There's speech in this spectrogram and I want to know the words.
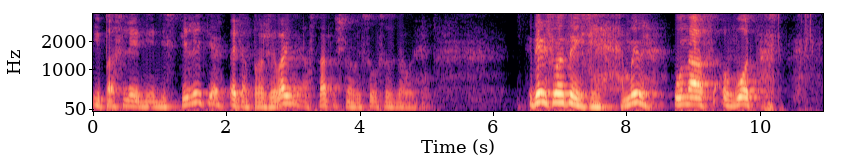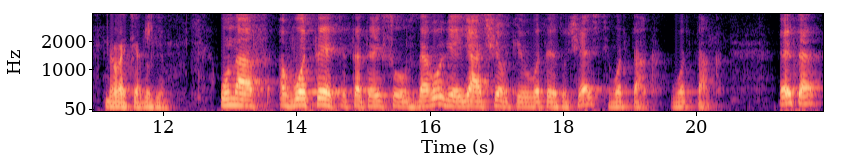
И последнее десятилетие – это проживание остаточного ресурса здоровья. Теперь смотрите, мы, у нас вот, давайте одудим, у нас вот этот ресурс здоровья, я отчеркиваю вот эту часть, вот так, вот так. Это,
